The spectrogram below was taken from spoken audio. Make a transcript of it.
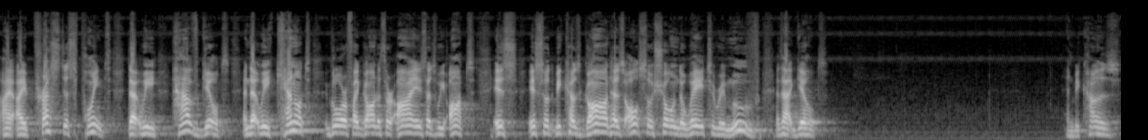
I, I, press this point that we have guilt and that we cannot glorify God with our eyes as we ought is, is so because God has also shown the way to remove that guilt. And because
